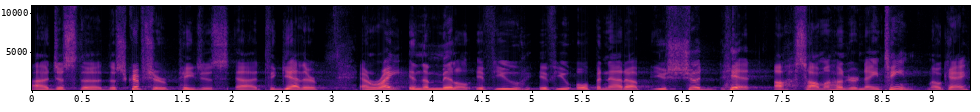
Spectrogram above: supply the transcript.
uh, just the, the scripture pages uh, together, and right in the middle, if you, if you open that up, you should hit uh, Psalm 119, okay?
